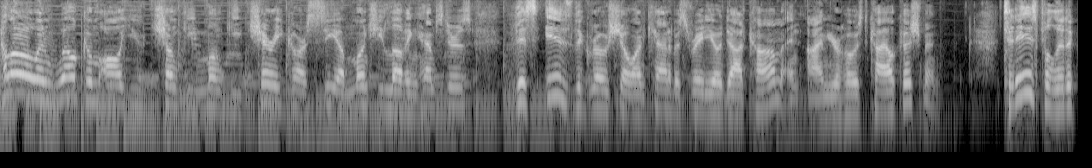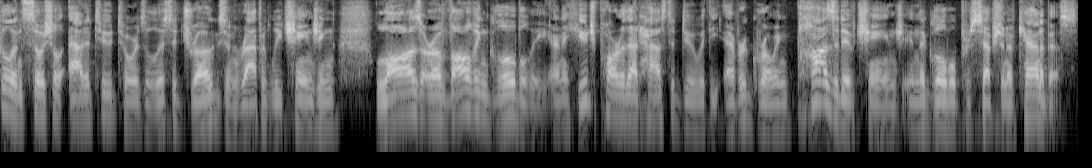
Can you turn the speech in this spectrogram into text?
Hello and welcome, all you chunky monkey, Cherry Garcia, munchy loving hamsters. This is The Grow Show on CannabisRadio.com, and I'm your host, Kyle Kushman. Today's political and social attitude towards illicit drugs and rapidly changing laws are evolving globally, and a huge part of that has to do with the ever growing positive change in the global perception of cannabis.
